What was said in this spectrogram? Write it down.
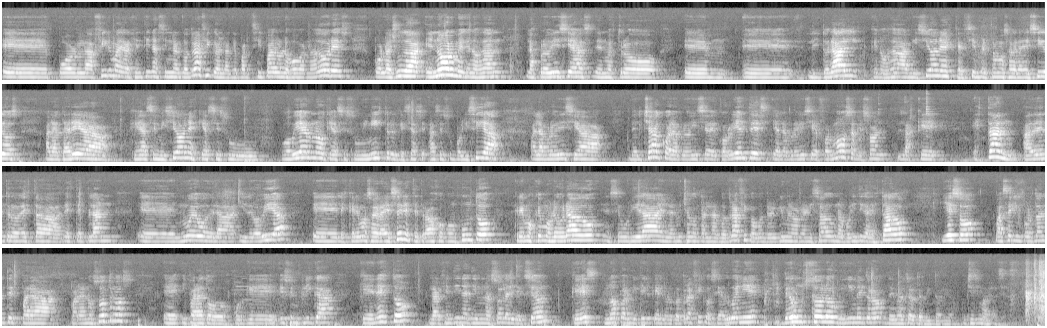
eh, por la firma de Argentina sin narcotráfico, en la que participaron los gobernadores, por la ayuda enorme que nos dan las provincias de nuestro em, eh, litoral, que nos da misiones, que siempre estamos agradecidos a la tarea que hace Misiones, que hace su gobierno, que hace su ministro y que se hace, hace su policía, a la provincia del Chaco, a la provincia de Corrientes y a la provincia de Formosa, que son las que están adentro de, esta, de este plan eh, nuevo de la hidrovía. Eh, les queremos agradecer este trabajo conjunto. Creemos que hemos logrado en seguridad, en la lucha contra el narcotráfico, contra el crimen organizado, una política de Estado y eso va a ser importante para para nosotros eh, y para todos, porque eso implica que en esto la Argentina tiene una sola dirección, que es no permitir que el narcotráfico se adueñe de un solo milímetro de nuestro territorio. Muchísimas gracias.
